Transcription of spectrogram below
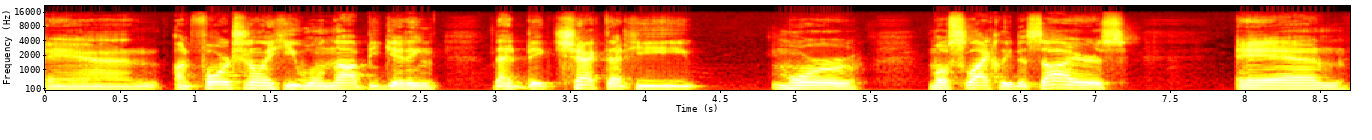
And unfortunately, he will not be getting that big check that he more most likely desires. And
